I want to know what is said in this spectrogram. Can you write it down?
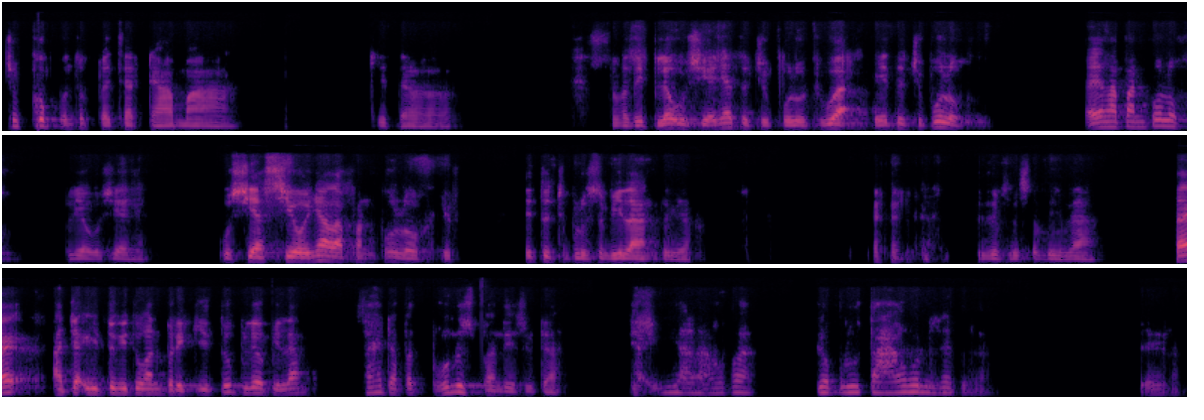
cukup untuk belajar dhamma. Gitu. Seperti beliau usianya 72, eh 70. Eh 80 beliau usianya. Usia sionya 80. Itu 79 tuh ya. 79. Saya ajak hitung-hitungan break itu, beliau bilang, saya dapat bonus Bante sudah. Ya iyalah Pak, 20 tahun saya bilang. Saya bilang,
